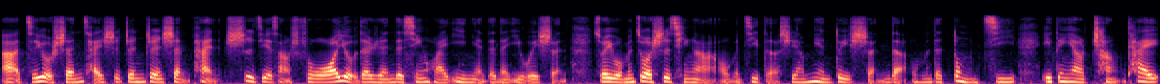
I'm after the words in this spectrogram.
啊，只有神才是真正审判世界上所有的人的心怀意念的那一位神。所以我们做事情啊，我们记得是要面对神的，我们的动机一定要敞开、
